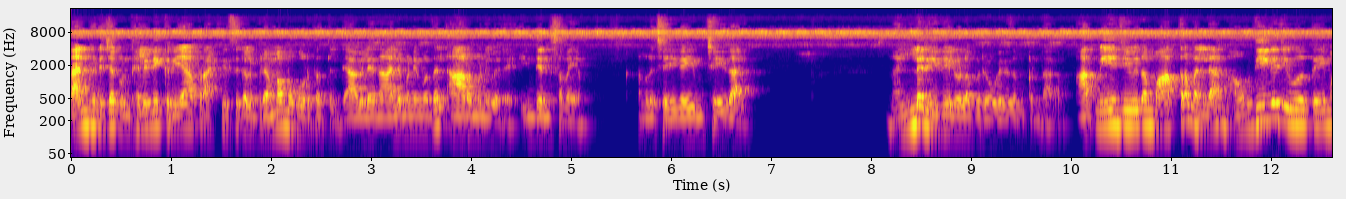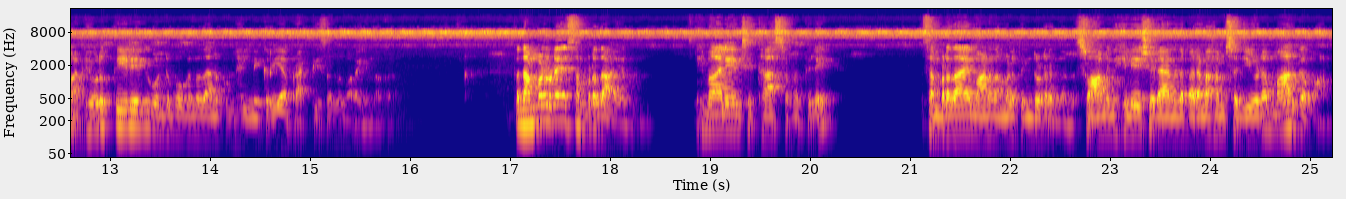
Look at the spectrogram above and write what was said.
താൻ പഠിച്ച കുണ്ഡലിനി ക്രിയാ പ്രാക്ടീസുകൾ ബ്രഹ്മമുഹൂർത്തത്തിൽ രാവിലെ നാല് മണി മുതൽ ആറു മണി വരെ ഇന്ത്യൻ സമയം നമ്മൾ ചെയ്യുകയും ചെയ്താൽ നല്ല രീതിയിലുള്ള പുരോഗതി നമുക്കുണ്ടാകും. ആത്മീയ ജീവിതം മാത്രമല്ല ഭൗതിക ജീവിതത്തെയും അഭിവൃദ്ധിയിലേക്ക് കൊണ്ടുപോകുന്നതാണ് കുണ്ഡലിനി ക്രിയ പ്രാക്ടീസ് എന്ന് പറയുന്നത്. ഇപ്പൊ നമ്മളുടെ സമ്പ്രദായം ഹിമാലയൻ സിദ്ധാശ്രമത്തിലെ സമ്പ്രദായമാണ് നമ്മൾ പിന്തുടരുന്നത്. സ്വാമി നിഖിലേശ്വരാനന്ദ പരമഹംസജിയുടെ മാർഗമാണ്.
